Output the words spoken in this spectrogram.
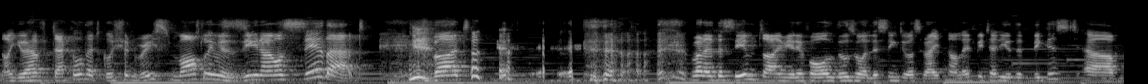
Now you have tackled that question very smartly, Ms. Jean. I must say that. But but at the same time, you know, for all those who are listening to us right now, let me tell you the biggest um,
